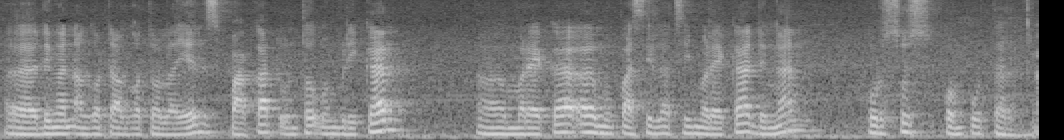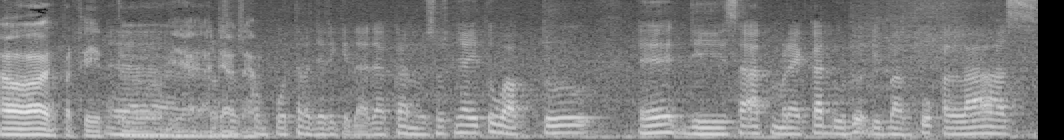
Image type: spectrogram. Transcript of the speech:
eh, dengan anggota-anggota lain sepakat untuk memberikan eh, mereka eh, memfasilitasi mereka dengan kursus komputer. Oh seperti itu. Ya, ya ada. kursus ada. komputer jadi kita adakan khususnya itu waktu eh di saat mereka duduk di bangku kelas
